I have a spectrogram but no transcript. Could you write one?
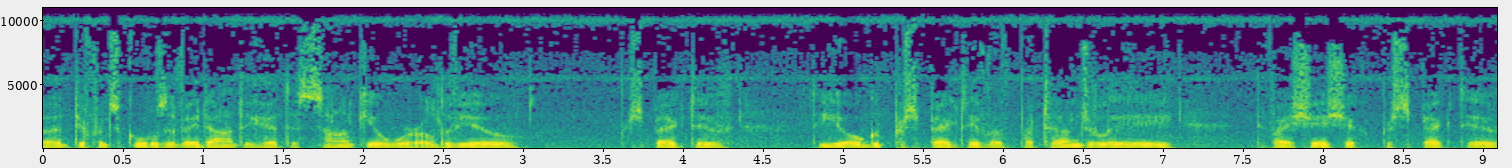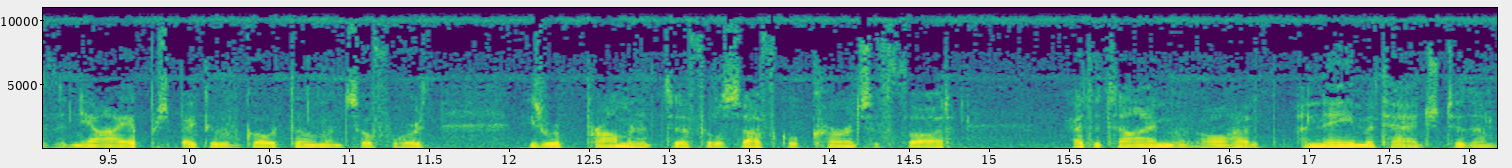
uh, different schools of Vedanta. You had the Sankhya worldview perspective, the yoga perspective of Patanjali, the Vaisheshika perspective, the Nyaya perspective of Gautam, and so forth. These were prominent uh, philosophical currents of thought at the time, all had a name attached to them.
